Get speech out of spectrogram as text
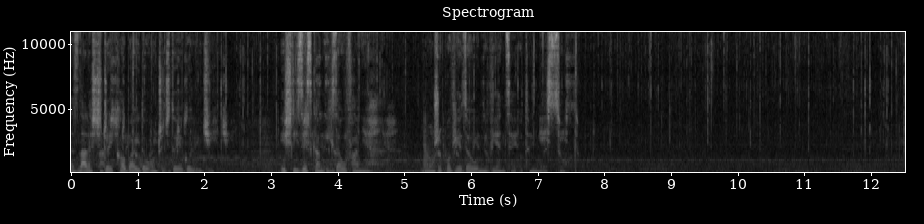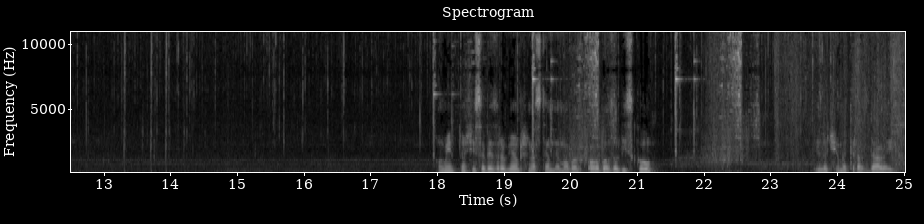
Znaleźć Jacoba i dołączyć do jego ludzi. Jeśli zyskam ich zaufanie, może powiedzą mi więcej o tym miejscu. Umiejętności sobie zrobiłem przy następnym obo obozowisku. I lecimy teraz dalej.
